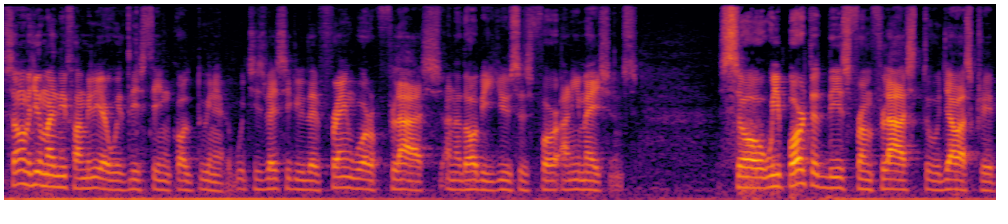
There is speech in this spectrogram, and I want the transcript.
some of you might be familiar with this thing called Tweener, which is basically the framework Flash and Adobe uses for animations. So we ported this from Flash to JavaScript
